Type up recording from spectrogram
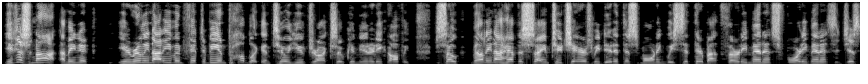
You're just not. I mean, you're really not even fit to be in public until you've drunk some community coffee. So Melanie and I have the same two chairs. We did it this morning. We sit there about 30 minutes, 40 minutes and just,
